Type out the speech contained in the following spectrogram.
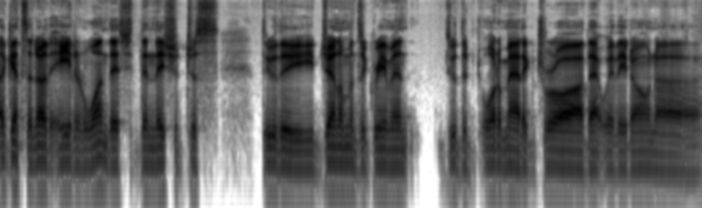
against another eight and one they sh- then they should just do the gentleman's agreement do the automatic draw that way they don't uh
